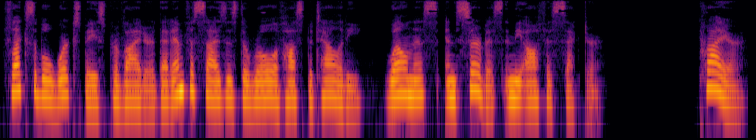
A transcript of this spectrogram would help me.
flexible workspace provider that emphasizes the role of hospitality, wellness, and service in the office sector. Prior,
